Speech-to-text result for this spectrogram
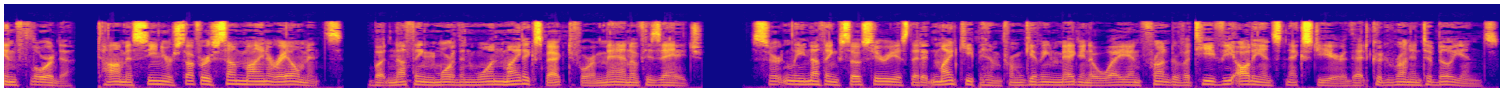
In Florida, Thomas Sr. suffers some minor ailments but nothing more than one might expect for a man of his age. Certainly nothing so serious that it might keep him from giving Meghan away in front of a TV audience next year that could run into billions.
